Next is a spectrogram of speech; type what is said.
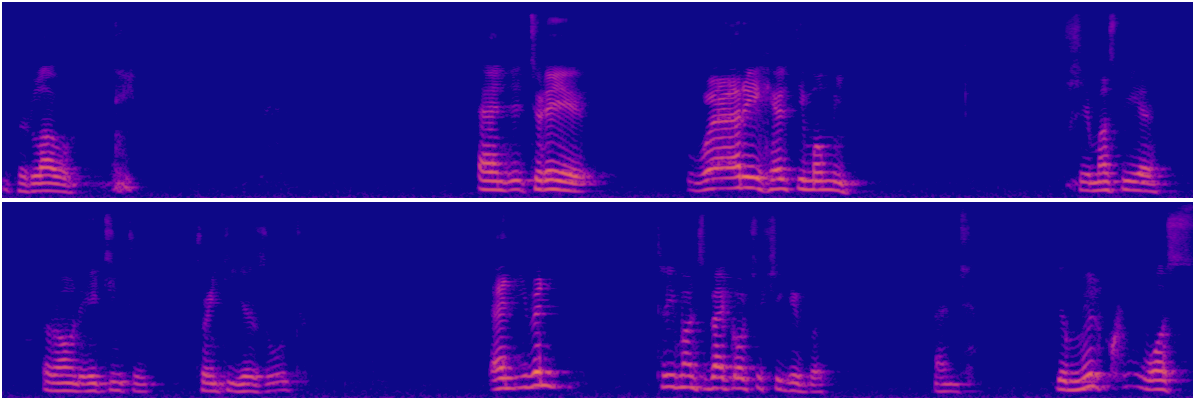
without love. and today very healthy mommy she must be uh, around 18 to 20 years old and even three months back also she gave birth. And the milk was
